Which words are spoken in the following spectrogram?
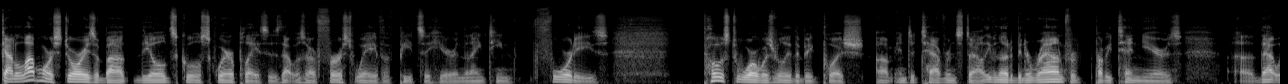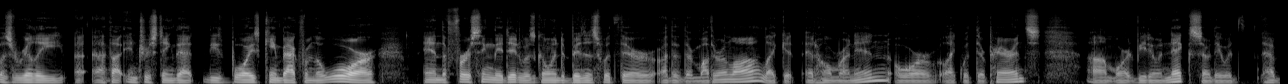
got a lot more stories about the old school square places. That was our first wave of pizza here in the 1940s. Post war was really the big push um, into tavern style, even though it had been around for probably 10 years. Uh, that was really, uh, I thought, interesting that these boys came back from the war and the first thing they did was go into business with their either their mother-in-law like at, at Home Run Inn or like with their parents um, or at vito and nick's or they would have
